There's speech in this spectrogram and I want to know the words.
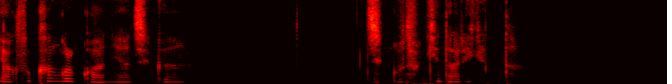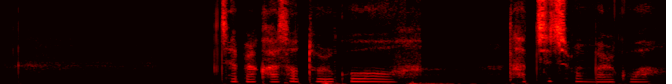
약속한 걸 거 아니야, 지금. 친구들 기다리겠다. 제발 가서 돌고 다치지만 말고 와.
